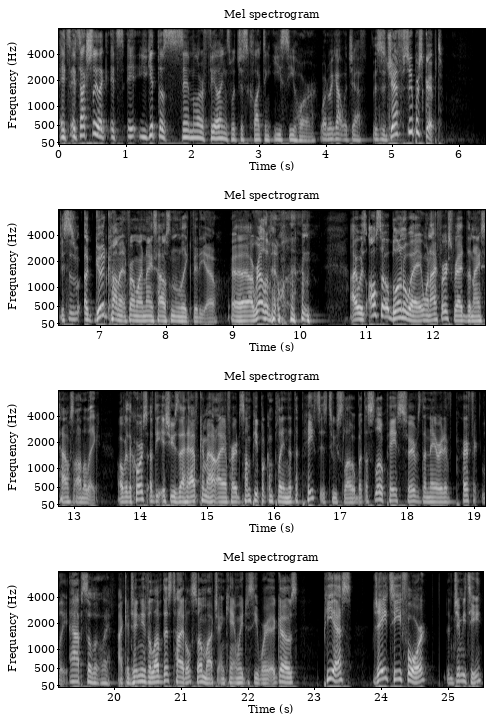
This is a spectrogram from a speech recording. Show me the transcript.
it's it's actually like it's it, you get those similar feelings with just collecting EC horror. What do we got with Jeff? This is Jeff Superscript. This is a good comment from our Nice House on the Lake video, uh, a relevant one. I was also blown away when I first read The Nice House on the Lake. Over the course of the issues that have come out, I have heard some people complain that the pace is too slow, but the slow pace serves the narrative perfectly. Absolutely. I continue to love this title so much and can't wait to see where it goes. P.S. JT4, Jimmy T,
